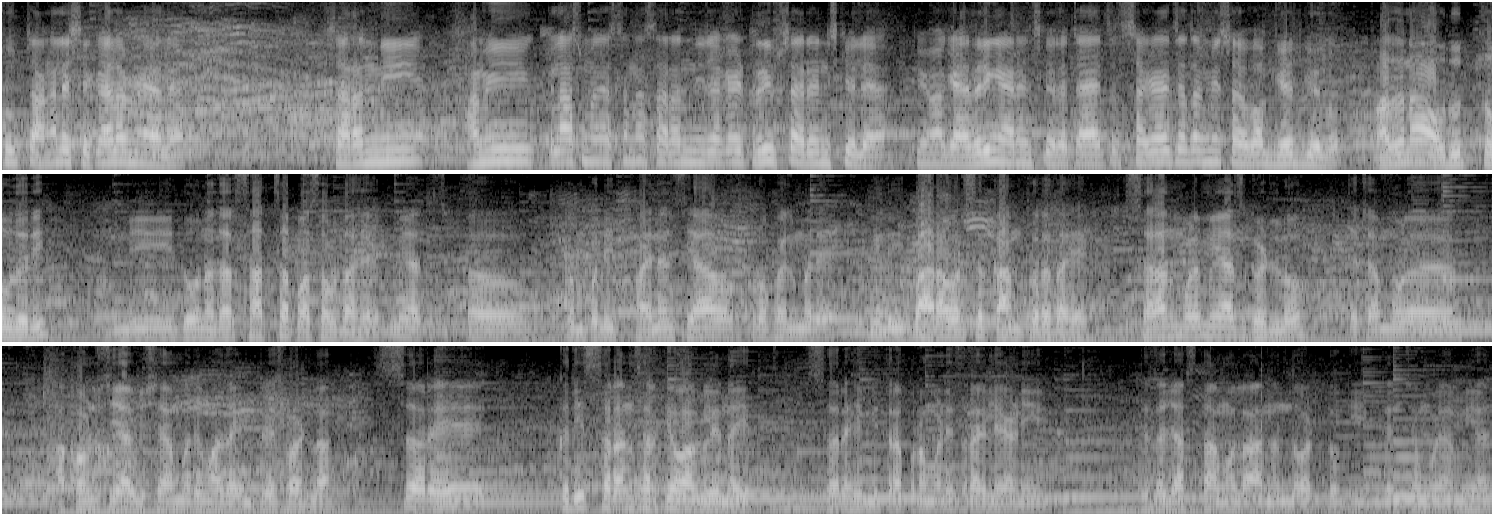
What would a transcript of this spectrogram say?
खूप चांगल्या शिकायला मिळाल्या. सरांनी आम्ही क्लासमध्ये असताना सरांनी ज्या काही ट्रिप्स अरेंज केल्या किंवा गॅदरिंग अरेंज केल्या त्या सगळ्याच्यात आम्ही सहभाग घेत गेलो. माझं नाव अवधूत चौधरी. मी दोन हजार सातचा पासआउट आहे. मी आज कंपनीत फायनान्स या प्रोफाईलमध्ये गेली बारा वर्ष काम करत आहे. सरांमुळे मी आज घडलो. त्याच्यामुळं अकाउंट्स या विषयामध्ये माझा इंटरेस्ट वाढला. सर हे कधीच सरांसारखे वागले नाहीत. सर हे मित्राप्रमाणेच राहिले आणि त्याचा जास्त आम्हाला आनंद वाटतो की त्यांच्यामुळे आम्ही आज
